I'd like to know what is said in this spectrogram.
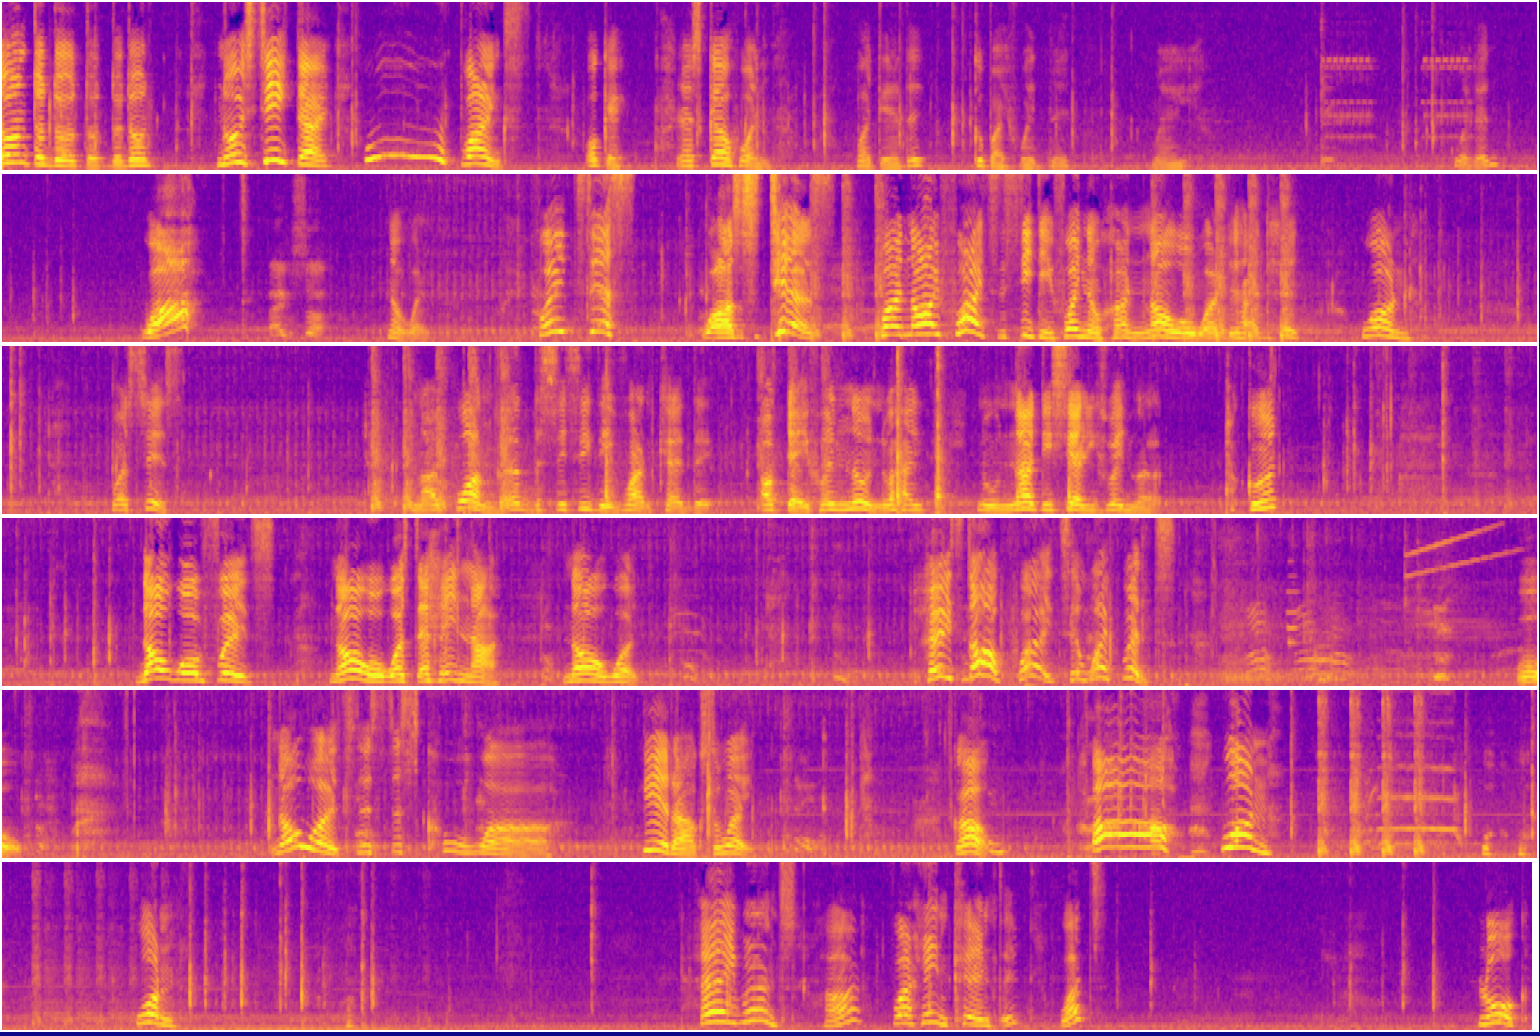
Dun dun dun dun dun dun. No cheetah. Ooh, thanks. Okay, let's go one. What did it? Goodbye, friend. Bye. What? What? Hey, what's up? No, wait. What's this? What's this? When I fight the city, final I know what had hit. One. What's this? I won the city one candy. Okay, for noon, right? No, not the silly friend. Good. No one face. No, what's the henna? No, what? Hey, stop! Wait, my friends. Whoa. No, it's this this cool. Uh, here, dogs, wait. Go. Oh, one. One. Hey, Vance. Huh? For him can't it? What? Look.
